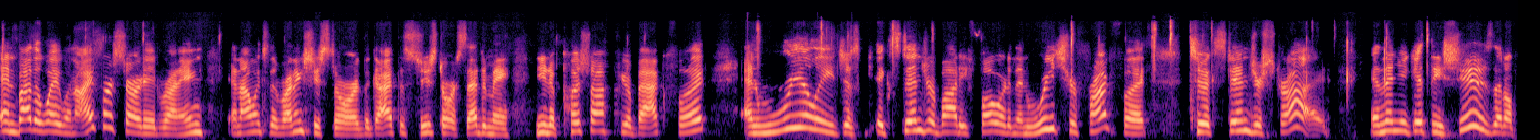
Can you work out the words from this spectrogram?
And by the way, when I first started running and I went to the running shoe store, the guy at the shoe store said to me, You need to push off your back foot and really just extend your body forward and then reach your front foot to extend your stride. And then you get these shoes that'll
